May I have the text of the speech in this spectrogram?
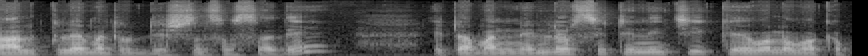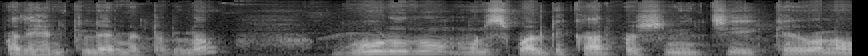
నాలుగు కిలోమీటర్ డిస్టెన్స్ వస్తుంది. ఇట మన నెల్లూరు సిటీ నుంచి కేవలం ఒక పదిహేను కిలోమీటర్లు. గూడూరు మున్సిపాలిటీ కార్పొరేషన్ నుంచి కేవలం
